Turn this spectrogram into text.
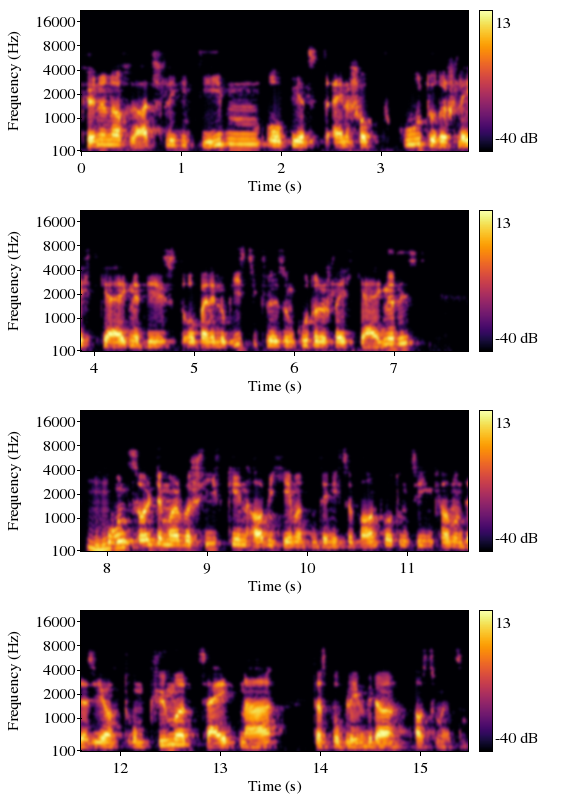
können auch Ratschläge geben, ob jetzt ein Shop gut oder schlecht geeignet ist, ob eine Logistiklösung gut oder schlecht geeignet ist. Mhm. Und sollte mal was schiefgehen, habe ich jemanden, den ich zur Verantwortung ziehen kann und der sich auch darum kümmert, zeitnah das Problem wieder auszumerzen.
